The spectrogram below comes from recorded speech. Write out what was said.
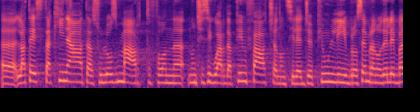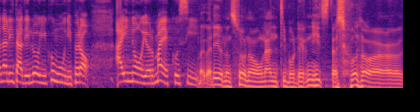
eh, la testa chinata sullo smartphone, non ci si guarda più in faccia, non si legge più un libro, sembrano delle banalità, dei luoghi comuni, però ai noi ormai è così. Ma guarda, io non sono un antimodernista, sono,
